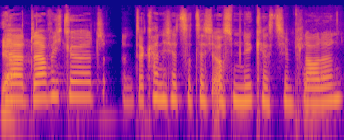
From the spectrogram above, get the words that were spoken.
Ja, da habe ich gehört, da kann ich jetzt tatsächlich aus dem Nähkästchen plaudern.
